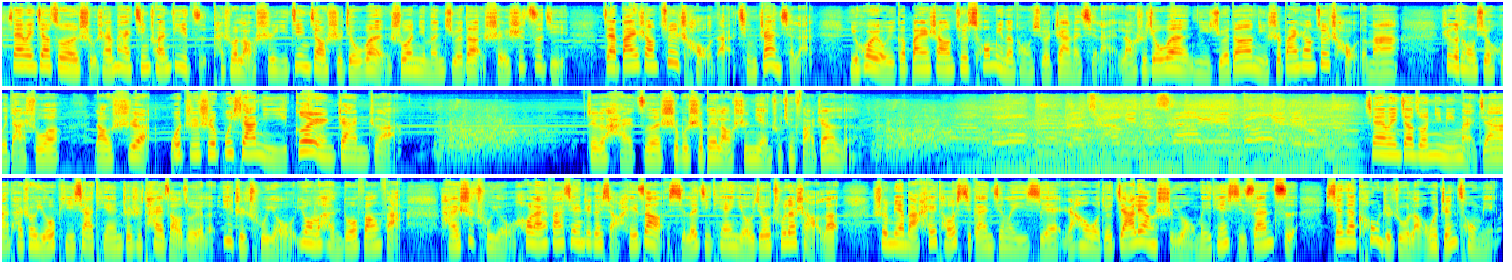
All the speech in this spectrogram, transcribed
下一位叫做蜀山派亲传弟子，他说：“老师一进教室就问说，你们觉得谁是自己在班上最丑的？请站起来。一会儿有一个班上最聪明的同学站了起来，老师就问：你觉得你是班上最丑的吗？这个同学回答说：老师，我只是不想你一个人站着。这个孩子是不是被老师撵出去罚站了？”下一位叫做匿名买家，他说油皮夏天真是太遭罪了，一直出油，用了很多方法还是出油。后来发现这个小黑皂洗了几天油就出的少了，顺便把黑头洗干净了一些，然后我就加量使用，每天洗三次，现在控制住了。我真聪明，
